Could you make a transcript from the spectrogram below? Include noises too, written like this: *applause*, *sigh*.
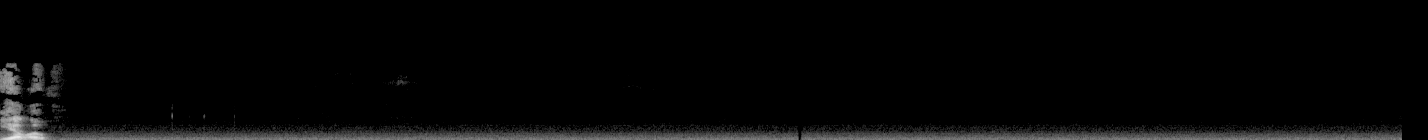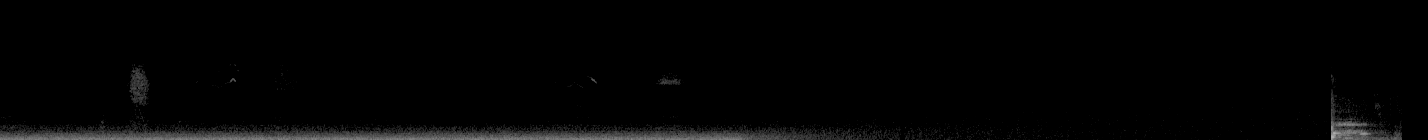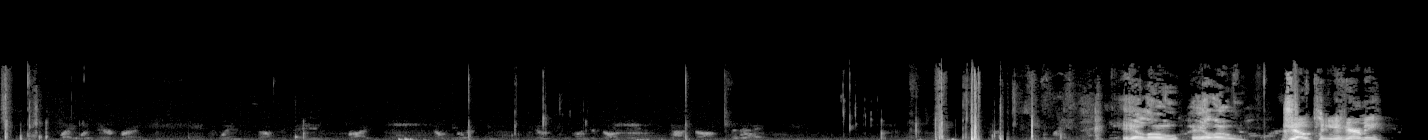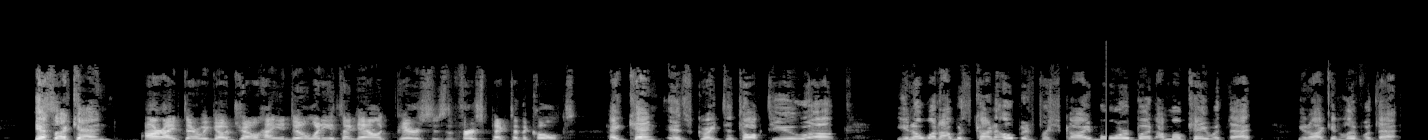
Yellow. Hello, hello. Joe, can you hear me? Yes, I can. All right, there we go. Joe, how you doing? What do you think Alec Pierce is the first pick to the Colts? Hey, Kent, it's great to talk to you. Uh, you know what? I was kind of hoping for Skyy Moore, but I'm okay with that. You know, I can live with that.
